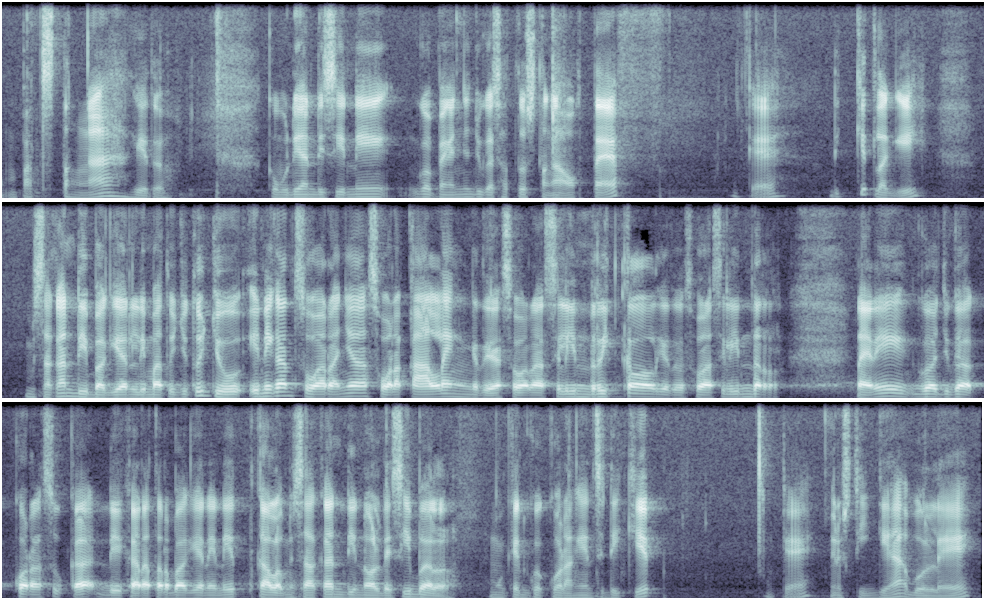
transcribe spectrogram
empat setengah gitu kemudian di sini gue pengennya juga satu setengah oktav. Oke dikit lagi. Misalkan di bagian 577 ini kan suaranya suara kaleng gitu ya suara cylindrical gitu suara silinder. Nah ini gue juga kurang suka di karakter bagian ini kalau misalkan di 0 desibel. Mungkin gue kurangin sedikit. Oke minus 3 boleh.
